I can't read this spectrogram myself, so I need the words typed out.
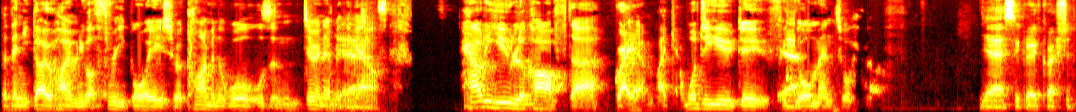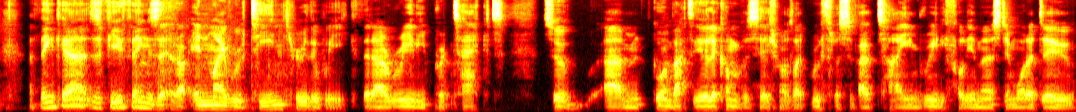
But then you go home and you've got three boys who are climbing the walls and doing everything yeah. else. How do you look after Graeme? Like, what do you do for yeah. your mental health? Yeah, it's a great question. I think uh, there's a few things that are in my routine through the week that I really protect. So, um, going back to the earlier conversation, I was like ruthless about time, really fully immersed in what I do.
